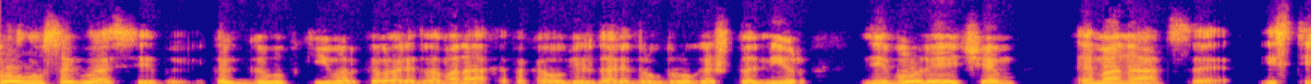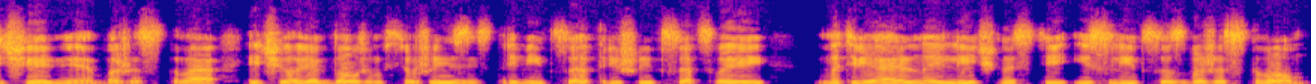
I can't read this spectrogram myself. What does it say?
Полном согласии были, как голубки ворковали два монаха, пока убеждали друг друга, что мир не более чем эманация, истечение божества, и человек должен всю жизнь стремиться отрешиться от своей материальной личности и слиться с божеством.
